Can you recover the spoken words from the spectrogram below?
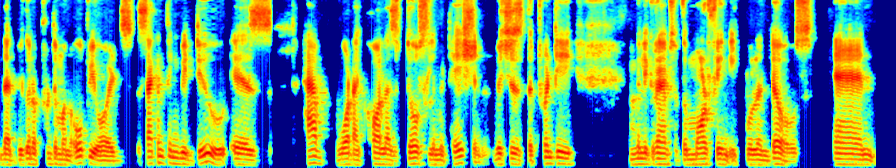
that we're going to put them on opioids, the second thing we do is have what I call as dose limitation, which is the 20 milligrams of the morphine equivalent dose and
